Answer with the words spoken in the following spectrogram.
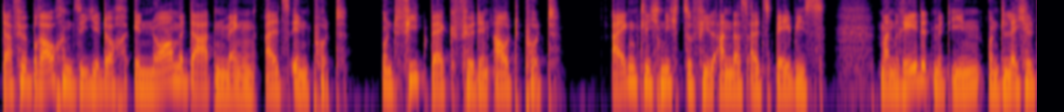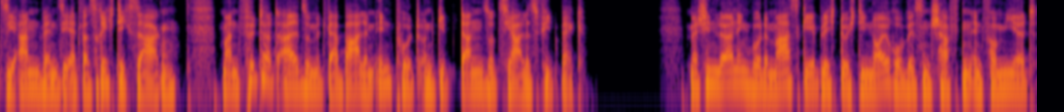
Dafür brauchen sie jedoch enorme Datenmengen als Input und Feedback für den Output. Eigentlich nicht so viel anders als Babys. Man redet mit ihnen und lächelt sie an, wenn sie etwas richtig sagen. Man füttert also mit verbalem Input und gibt dann soziales Feedback. Machine Learning wurde maßgeblich durch die Neurowissenschaften informiert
